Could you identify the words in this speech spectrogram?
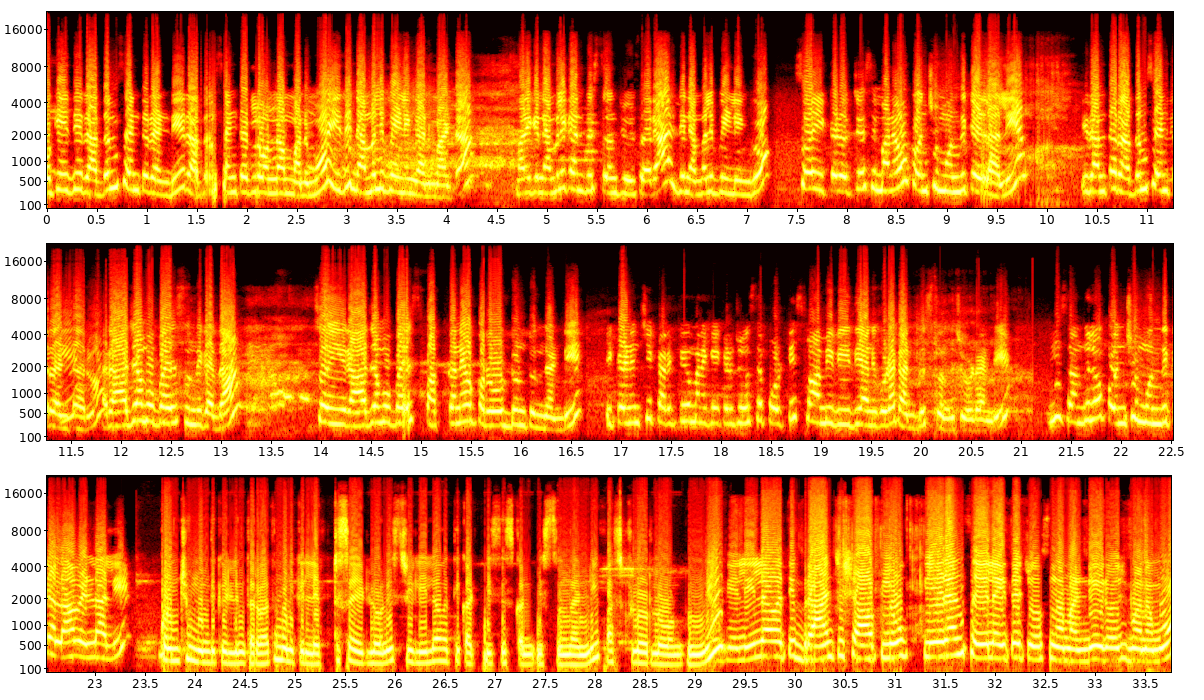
Okay ఇది రథం centre అండి. రథం సెంటర్లో ఉన్నాం మనము. ఇది నెమలి బిల్డింగ్ అన్నమాట. మనకి నెమలి కనిపిస్తుంది చూసారా? ఇది నెమలి బిల్డింగ్. సో ఇక్కడ వచ్చేసి మనం కొంచెం ముందుకు వెళ్ళాలి ఇదంతా రథం సెంటర్ అంటారు. రాజా మొబైల్స్ ఉంది కదా? సో ఈ రాజా మొబైల్స్ పక్కనే ఒక రోడ్డు ఉంటుందండి. ఇక్కడ నుంచి కరెక్ట్గా మనకి ఇక్కడ చూస్తే పొట్టి స్వామి వీధి అని కూడా కనిపిస్తుంది చూడండి. ఈ సందులో కొంచెం ముందుకు అలా వెళ్ళాలి? కొంచెం ముందుకు వెళ్ళిన తర్వాత మనకి లెఫ్ట్ సైడ్లోని శ్రీ లీలావతి కట్ పీసెస్ కనిపిస్తుందండి. ఫస్ట్ ఫ్లోర్లో ఉంటుంది. లీలావతి బ్రాంచ్ షాప్లో క్లియరెన్స్ సేల్ అయితే చూస్తున్నామండి ఈ రోజు మనము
